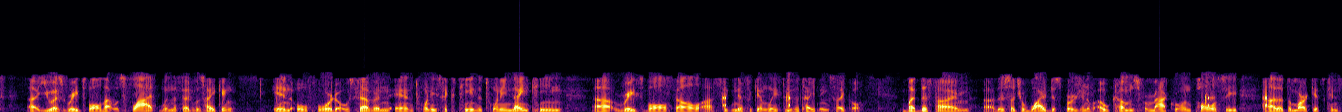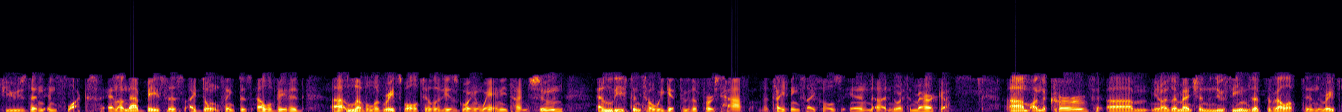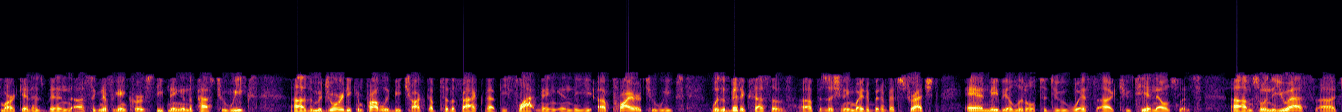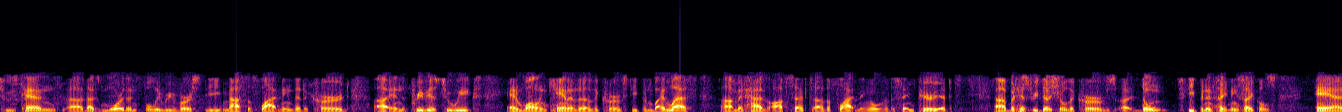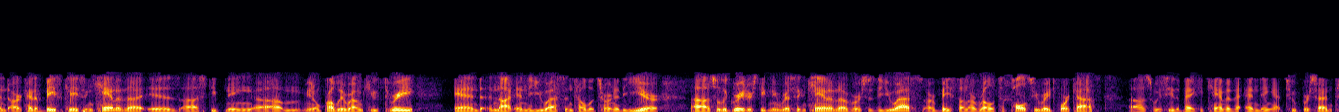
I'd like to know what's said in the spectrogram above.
U.S. rates vol that was flat when the Fed was hiking. In 04 to 07 and 2016 to 2019, rates vol fell significantly through the tightening cycle. But this time, uh, there's such a wide dispersion of outcomes for macro and policy uh, that the market's confused and in flux. And on that basis, I don't think this elevated uh, level of rates volatility is going away anytime soon, at least until we get through the first half of the tightening cycles in uh, North America. Um, on the curve, um, you know, as I mentioned, the new themes that developed in the rates market has been uh, significant curve steepening in the past two weeks. Uh, the majority can probably be chalked up to the fact that the flattening in the uh, prior two weeks was a bit excessive. Uh, positioning might have been a bit stretched, and maybe a little to do with uh, QT announcements. Um, so in the U.S., uh, twos tens, uh, that's more than fully reversed the massive flattening that occurred uh, in the previous two weeks. And while in Canada the curve steepened by less, um, it has offset uh, the flattening over the same period. Uh, but history does show that curves uh, don't steepen in tightening cycles and our kind of base case in Canada is uh, steepening, um, you know, probably around Q3, and not in the U.S. until the turn of the year. Uh, so the greater steepening risks in Canada versus the U.S. are based on our relative policy rate forecasts. Uh, so we see the Bank of Canada ending at two percent,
